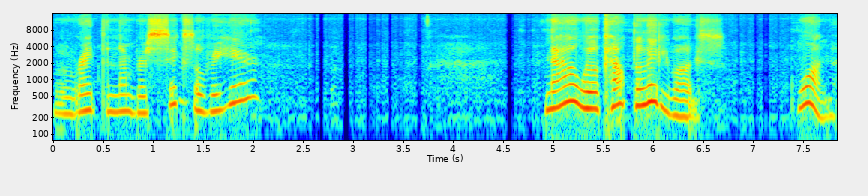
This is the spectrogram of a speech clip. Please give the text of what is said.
We'll write the number six over here. Now we'll count the ladybugs. One,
